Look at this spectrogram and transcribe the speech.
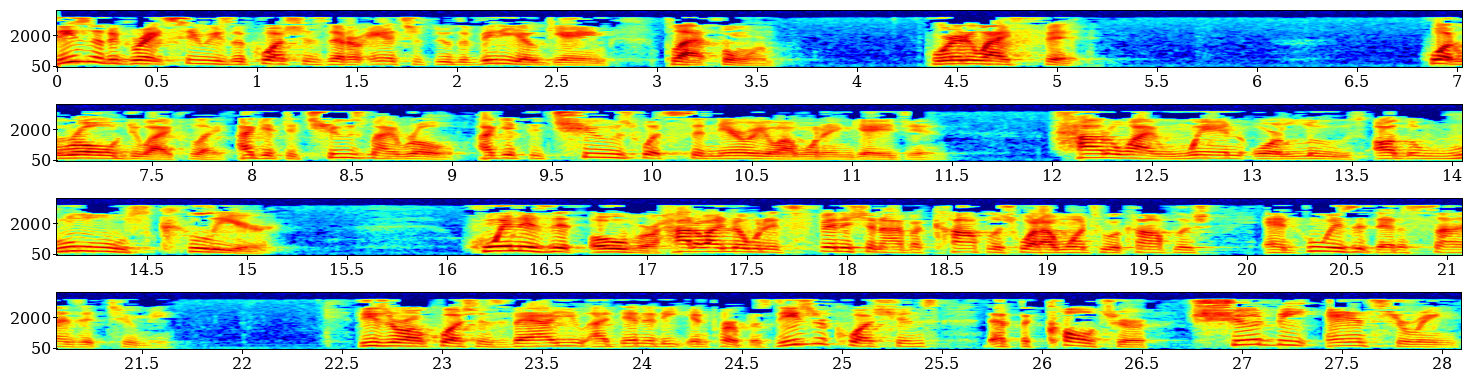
these are the great series of questions that are answered through the video game platform. Where do I fit? What role do I play? I get to choose my role. I get to choose what scenario I want to engage in. How do I win or lose? Are the rules clear? When is it over? How do I know when it's finished and I've accomplished what I want to accomplish? And who is it that assigns it to me? These are all questions, value, identity, and purpose. These are questions that the culture should be answering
